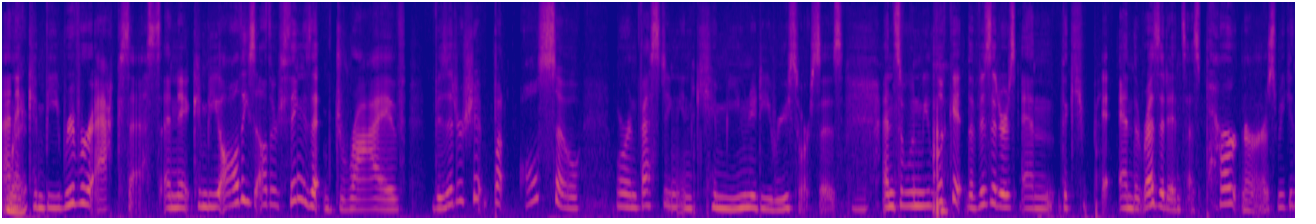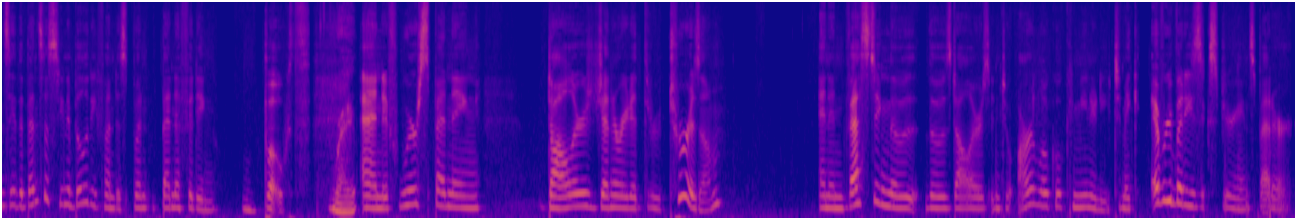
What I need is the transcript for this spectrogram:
and Right. it can be river access and it can be all these other things that drive visitorship, but also we're investing in community resources. And so when we look at the visitors and the and the residents as partners, we can say the Bend Sustainability Fund is ben- benefiting both. Right. And if we're spending dollars generated through tourism and investing those those dollars into our local community to make everybody's experience better,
